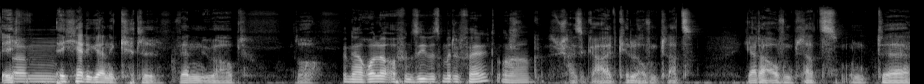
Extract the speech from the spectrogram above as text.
ich, ähm, ich hätte gerne Kittel, wenn überhaupt. So, In der Rolle offensives Mittelfeld? Oder? scheißegal, Kittel auf dem Platz. Jatta auf dem Platz und äh,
